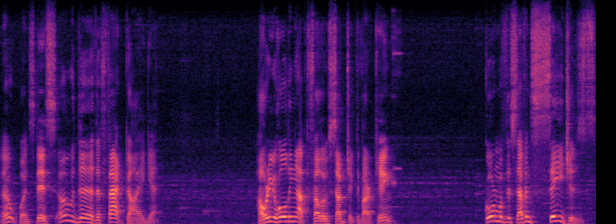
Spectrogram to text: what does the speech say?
Oh, what's this? Oh, the, the fat guy again. How are you holding up, fellow subject of our king? Gorm of the Seven Sages.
